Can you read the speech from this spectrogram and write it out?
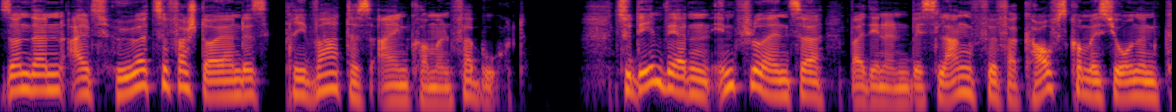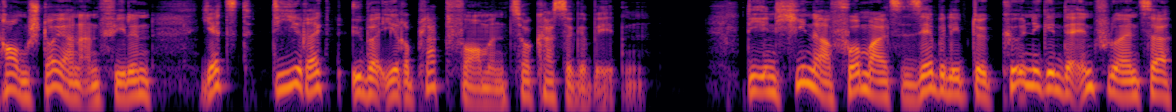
sondern als höher zu versteuerndes privates Einkommen verbucht. Zudem werden Influencer, bei denen bislang für Verkaufskommissionen kaum Steuern anfielen, jetzt direkt über ihre Plattformen zur Kasse gebeten. Die in China vormals sehr beliebte Königin der Influencer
